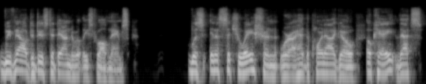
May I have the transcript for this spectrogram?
we've now deduced it down to at least 12 names. Was in a situation where I had to point out, I go, okay, that's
